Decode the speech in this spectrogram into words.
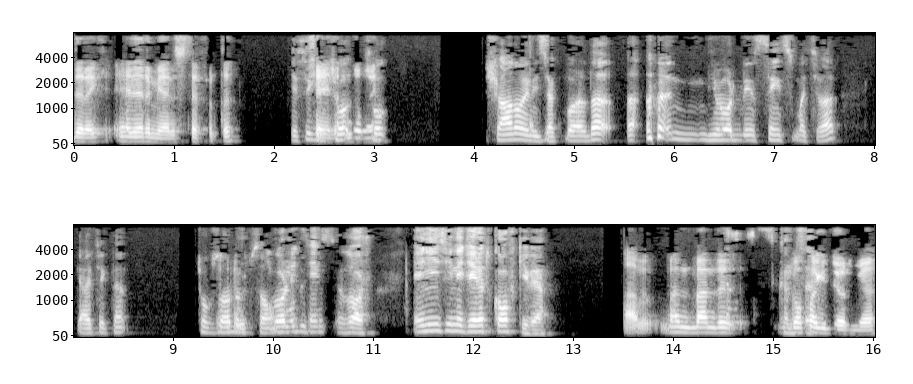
Direkt elerim yani Stafford'ı. kesinlikle şeyden çok, dolayı. çok şu an oynayacak bu arada. New Orleans Saints maçı var. Gerçekten çok zor bir New savunma olduğu Orleans. Saints zor. En iyisi yine Jared Goff gibi. Abi ben ben de Sıkıntı. Goff'a gidiyorum ya.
